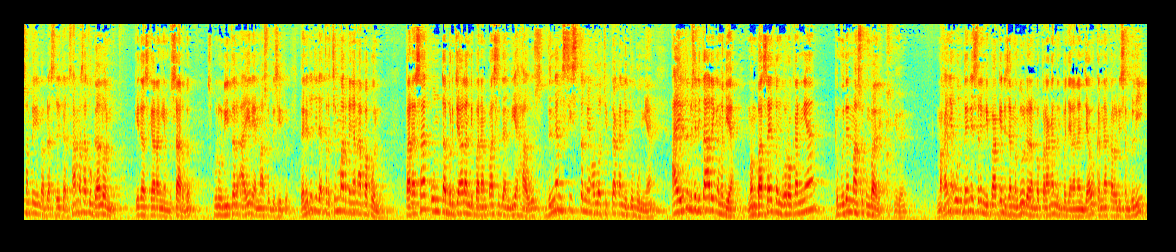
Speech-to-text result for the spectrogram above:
sampai 15 liter sama satu galon kita sekarang yang besar tuh 10 liter air yang masuk di situ. Dan itu tidak tercemar dengan apa pun. Pada saat unta berjalan di padang pasir dan dia haus dengan sistem yang Allah ciptakan di tubuhnya air itu bisa ditarik sama dia membasahi tenggorokannya kemudian masuk kembali gitu. Makanya unta ini sering dipakai di zaman dulu dalam peperangan dan perjalanan jauh karena kalau disembeli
